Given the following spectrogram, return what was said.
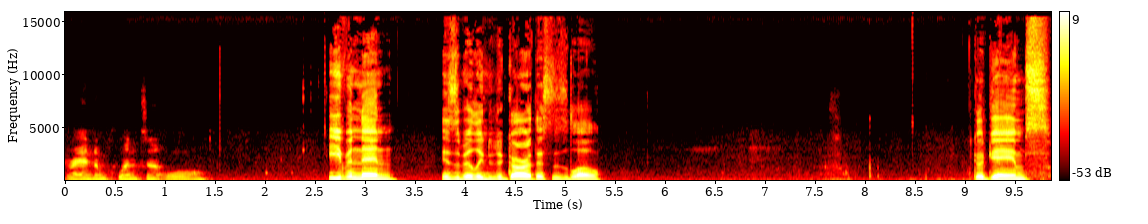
Random Quintet wall. Even then, his ability to guard this is low. Good games.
